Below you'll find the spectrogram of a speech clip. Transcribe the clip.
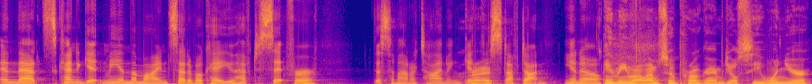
and that's kind of getting me in the mindset of okay, you have to sit for this amount of time and get Right. this stuff done. You know? And meanwhile, I'm so programmed. You'll see when you're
